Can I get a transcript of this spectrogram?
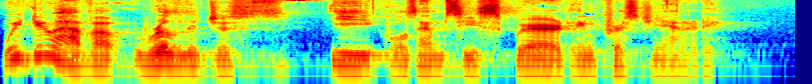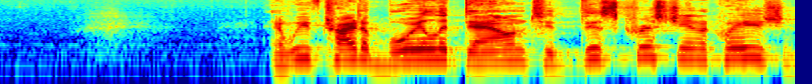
We do have a religious E equals MC squared in Christianity. And we've tried to boil it down to this Christian equation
